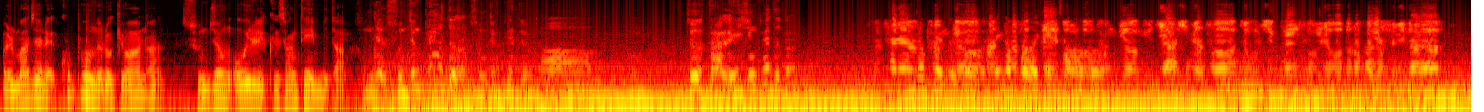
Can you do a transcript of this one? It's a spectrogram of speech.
얼마 전에 쿠폰으로 교환한 순정 오일 그 상태입니다. 순정, 순정 패드다, 순정 패드. 아저다 레이싱 패드다. 자, 차량 간격 한 생각보다 5대 괜찮아서. 정도 간격 유지하시면서 조금씩 페이스 올려보도록 하겠습니다.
